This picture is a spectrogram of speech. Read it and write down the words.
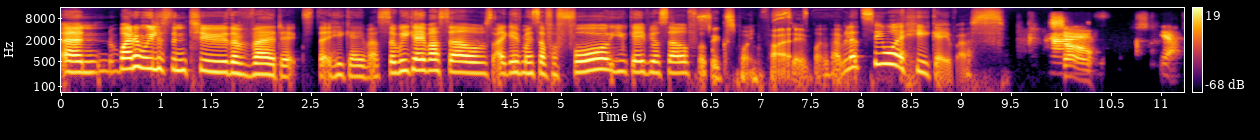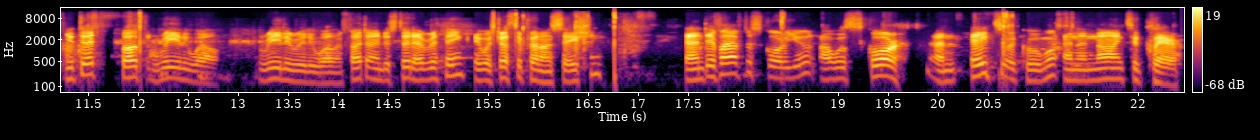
And why don't we listen to the verdicts that he gave us? So we gave ourselves, I gave myself a four, you gave yourself a 6.5. 6.5. Let's see what he gave us. So, yeah. you did both really well. Really, really well. In fact, I understood everything. It was just the pronunciation. And if I have to score you, I will score an eight to Akumu and a nine to Claire.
